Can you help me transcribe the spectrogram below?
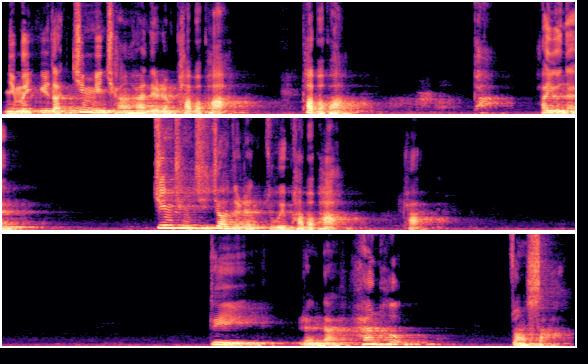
你们遇到精明强悍的人怕不怕？怕不怕？怕。还有呢，斤斤计较的人，诸位怕不怕？怕。对人呢，憨厚，装傻，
